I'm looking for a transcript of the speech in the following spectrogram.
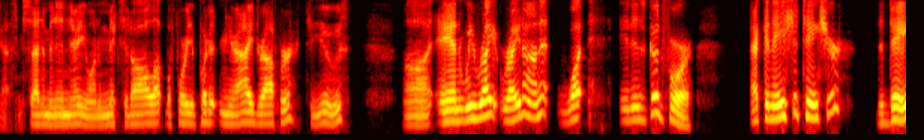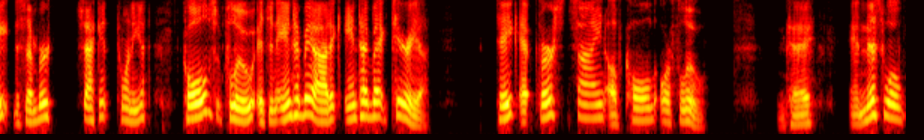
Got some sediment in there. You want to mix it all up before you put it in your eyedropper to use. Uh, and we write right on it what it is good for. Echinacea tincture, the date, December 2nd, 20th. Colds, flu, it's an antibiotic, antibacteria. Take at first sign of cold or flu. Okay? And this will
